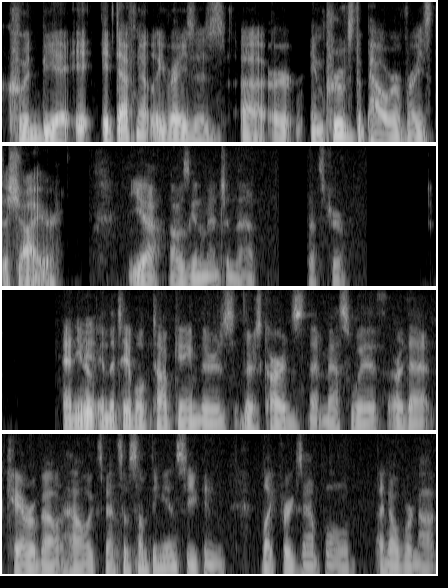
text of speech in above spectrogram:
could be a it, it definitely raises uh or improves the power of raise the shire. Yeah. I was going to mention that. That's true. And you know, in the tabletop game, there's there's cards that mess with or that care about how expensive something is. So you can, like, for example, I know we're not,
